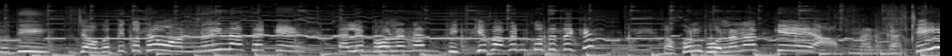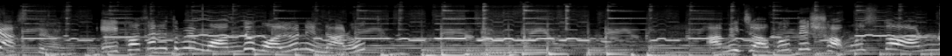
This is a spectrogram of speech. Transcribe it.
যদি জগতে কোথাও অন্নই না থাকে তাহলে ভোলানাথ ভিক্ষে পাবেন কোথা থেকে? তখন ভোলানাথকে আপনার কাছেই আসতে হবে। এই কথাটা তুমি মন্দ বলনি নারদ। আমি জগতের সমস্ত অন্ন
